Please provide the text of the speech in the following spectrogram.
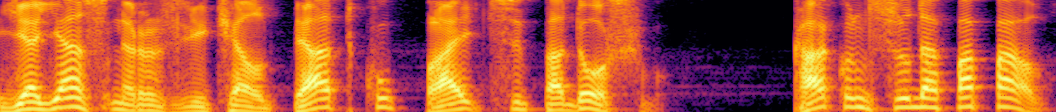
Я ясно различал пятку, пальцы, подошву. Как он сюда попал?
